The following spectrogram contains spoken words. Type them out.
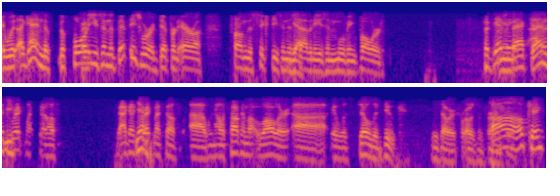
it was again the the 40s and the 50s were a different era from the 60s and the Yeah. 70s and moving forward. Forgive I mean, me. back I gotta correct myself. I gotta Yeah. correct myself. Uh, when I was talking about Lawler, uh, it was Joe LeDuc who's I was referring Oh, okay.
